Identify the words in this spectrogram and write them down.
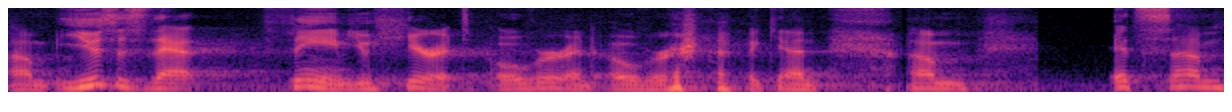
um, uses that theme. You hear it over and over again. Um, it's, um,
